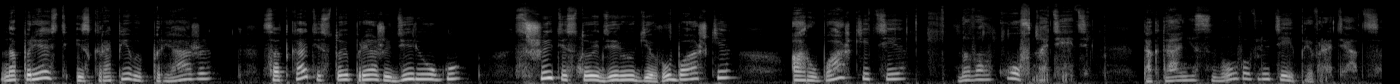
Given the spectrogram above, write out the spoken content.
напрясть из крапивы пряжи, соткать из той пряжи дерюгу, сшить из той дерюги рубашки, а рубашки те на волков надеть. Тогда они снова в людей превратятся.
